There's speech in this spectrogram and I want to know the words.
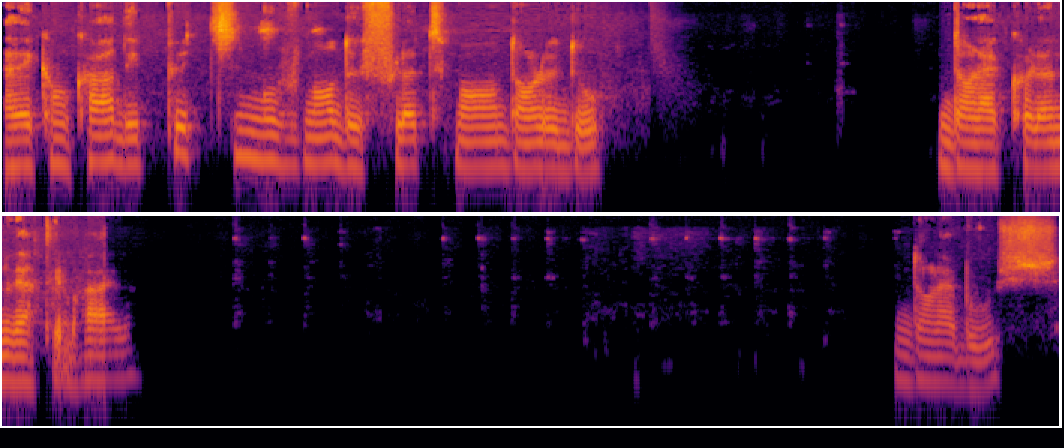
Avec encore des petits mouvements de flottement dans le dos, dans la colonne vertébrale. Dans la bouche.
